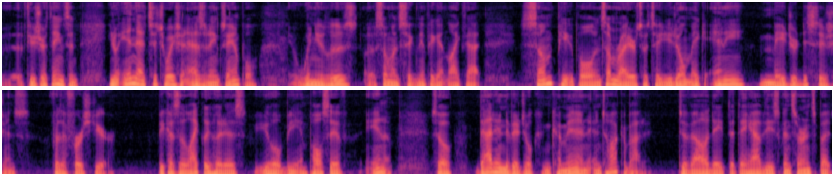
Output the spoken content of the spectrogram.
uh, future things. And, you know, in that situation, as an example, when you lose uh, someone significant like that, some people and some writers would say you don't make any major decisions for the first year because the likelihood is you'll be impulsive in them. So that individual can come in and talk about it to validate that they have these concerns, but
